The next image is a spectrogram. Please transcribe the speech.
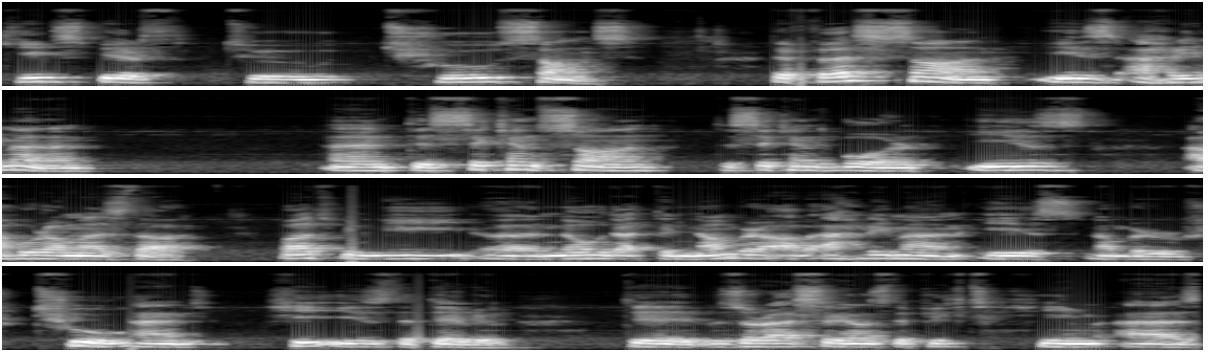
gives birth to two sons. The first son is Ahriman, and the second son, the second born, is Ahura Mazda. But we uh, know that the number of Ahriman is number two, and he is the devil. The Zoroastrians depict him as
